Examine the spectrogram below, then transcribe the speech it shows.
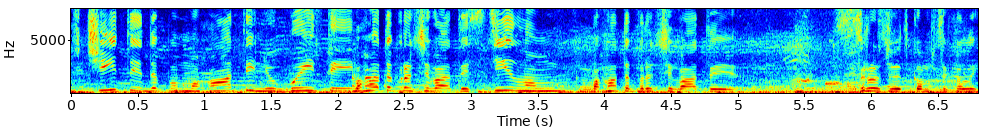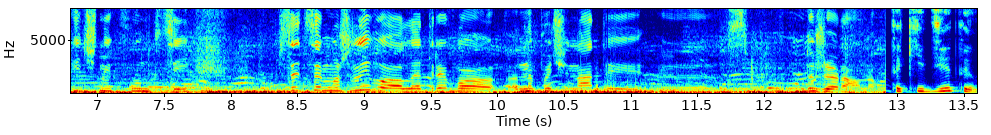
вчити, допомагати, любити, багато працювати з тілом, багато працювати з розвитком психологічних функцій. Все це можливо, але треба не починати е, дуже рано. Такі діти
